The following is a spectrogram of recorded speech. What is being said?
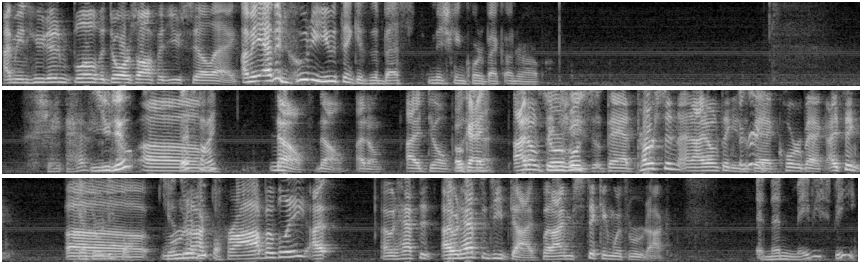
I mean, who didn't blow the doors off at UCLA? I mean, Evan, who do you think is the best Michigan quarterback under Harbaugh? Shea Patterson. You do? No. That's Um, fine. No, no, I don't. I don't. Believe Okay. that. I don't So think we're both- a bad person, and I don't think he's Agreed. a bad quarterback. I think Can't throw a deep uh, ball. Can't throw a deep ball. Rudock probably. I I would have to. I would have to deep dive, but I'm sticking with Rudock. And then maybe Speight.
